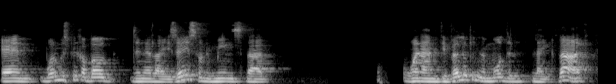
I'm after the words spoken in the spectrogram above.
And when we speak about generalization, it means that when I'm developing a model like that,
